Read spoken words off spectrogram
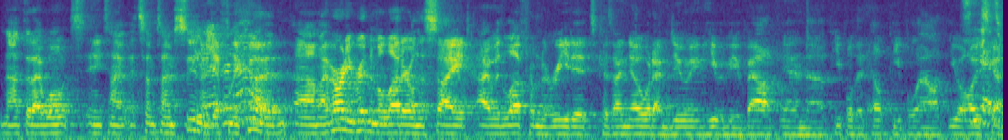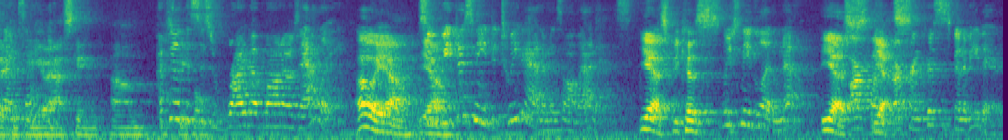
Not that I won't anytime, sometime soon. You I definitely know. could. Um, I've already written him a letter on the site. I would love for him to read it because I know what I'm doing. He would be about and uh, people that help people out. You always got to continue asking. Um, I feel like this is right up Bono's alley. Oh yeah, So yeah. we just need to tweet at him. Is all that is. Yes, because We just need to let him know. Yes, Our friend, yes. our friend Chris is going to be there.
